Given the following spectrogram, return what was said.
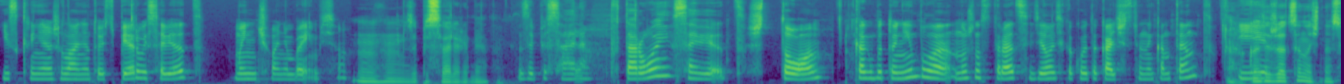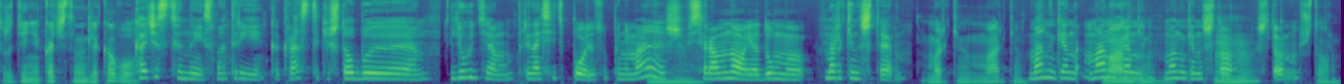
искреннее желание. То есть первый совет — мы ничего не боимся. Мгм, записали, ребят. Записали. Второй совет, что, как бы то ни было, нужно стараться делать какой-то качественный контент. А И- какое-то же оценочное суждение. Качественно для кого? Качественный, смотри, как раз-таки, чтобы людям приносить пользу, понимаешь? Мгм. Все равно, я думаю, Моргенштерн, Маркин, Маркин, Манген, Манген. Манген, Мангеншторм, Мгм. Шторм. Шторм.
